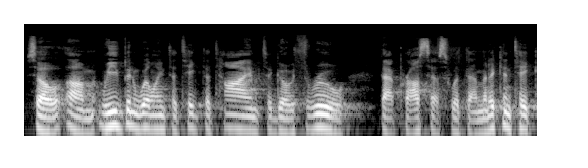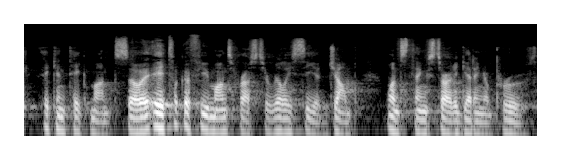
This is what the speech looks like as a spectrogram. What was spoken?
So um, we've been willing to take the time to go through that process with them, and it can take it can take months. So it, it took a few months for us to really see a jump once things started getting approved.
